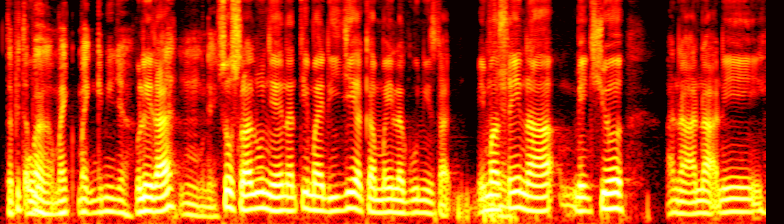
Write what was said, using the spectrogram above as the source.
Tapi tak apa, mic mic gini je. boleh tak? eh? Hmm, boleh. So selalunya nanti my DJ akan main lagu ni Ustaz. Memang saya nak make sure anak-anak ni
